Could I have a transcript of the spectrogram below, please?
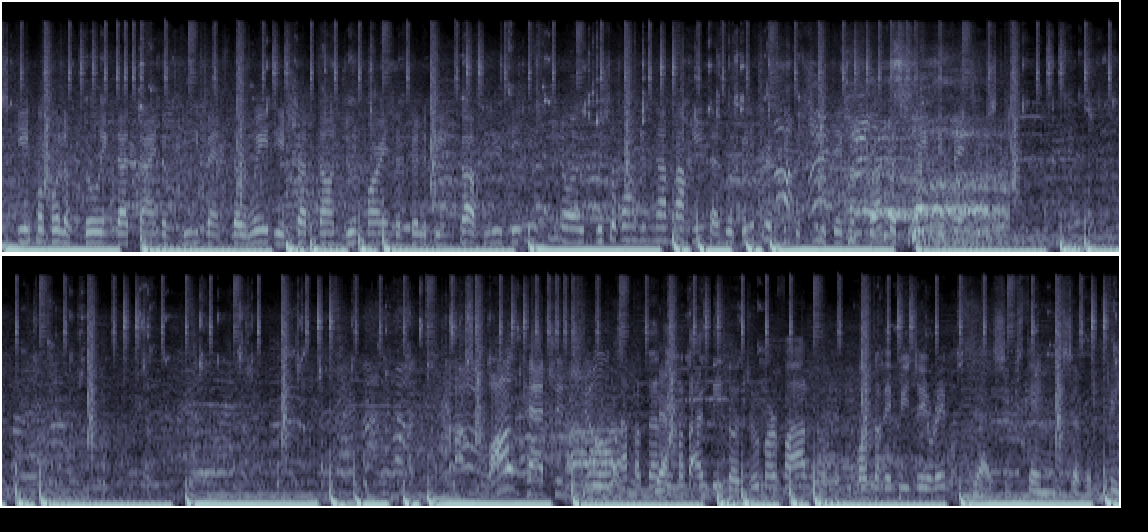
is capable of doing that kind of defense the way they shut down Junmar in the Philippine Cup. You, they- you know, gusto kong din nga makita. It would be interesting to see if they can run that same defensive scheme. Natin Yeah. mataan dito. Junmar Fajardo kontra kay PJ Ramos. Yeah, 16 and 7-3.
